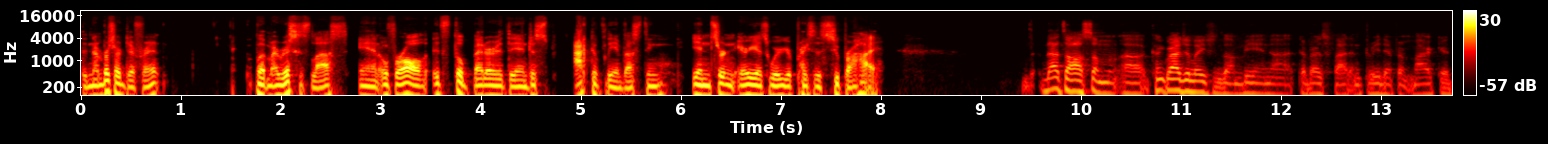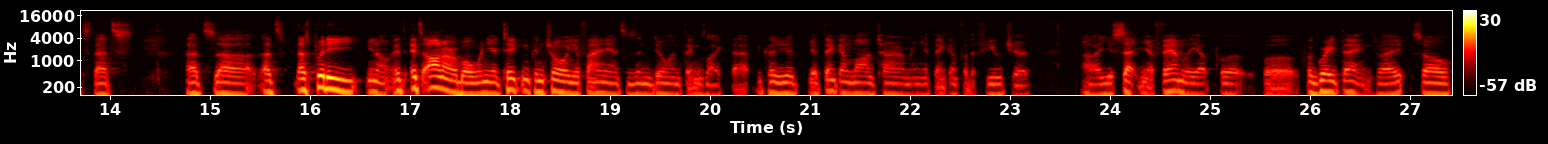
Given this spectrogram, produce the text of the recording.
The numbers are different, but my risk is less, and overall, it's still better than just actively investing in certain areas where your price is super high. That's awesome. Uh, congratulations on being uh, diversified in three different markets. That's that's uh that's that's pretty you know it, it's honorable when you're taking control of your finances and doing things like that because you're, you're thinking long term and you're thinking for the future. Uh, you're setting your family up for, for for great things right? So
